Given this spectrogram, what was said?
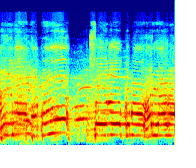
अरे बापा सोनू कुमार हरियाणा.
